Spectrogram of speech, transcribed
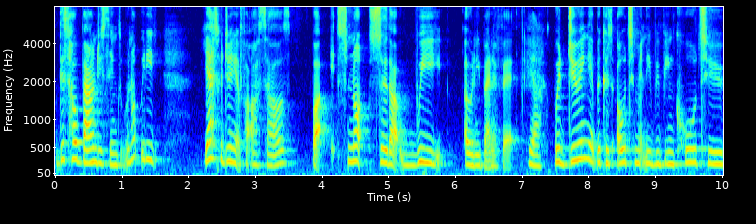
this whole boundaries thing, we're not really, yes, we're doing it for ourselves, but it's not so that we only benefit. yeah We're doing it because ultimately we've been called to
